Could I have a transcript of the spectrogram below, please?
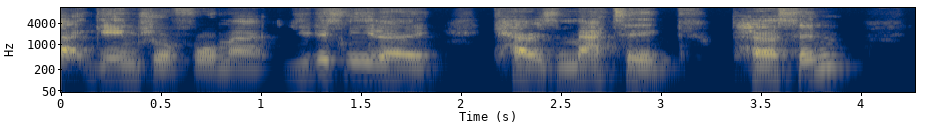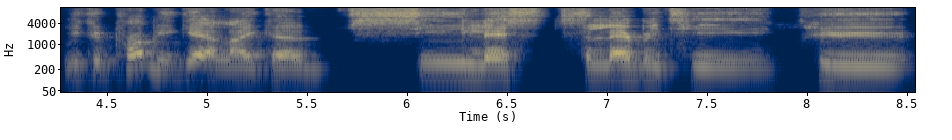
that game show format, you just need a charismatic person. You could probably get like a C list celebrity who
